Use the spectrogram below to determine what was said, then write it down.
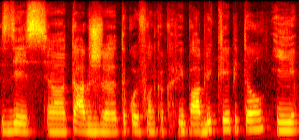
Здесь а, также такой фонд, как Republic Capital, и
